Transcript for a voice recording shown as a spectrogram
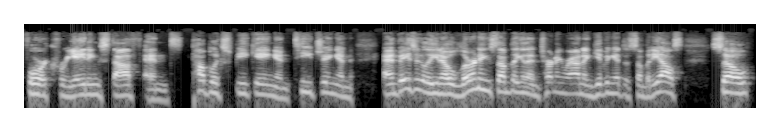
for creating stuff and public speaking and teaching and and basically, you know, learning something and then turning around and giving it to somebody else. So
